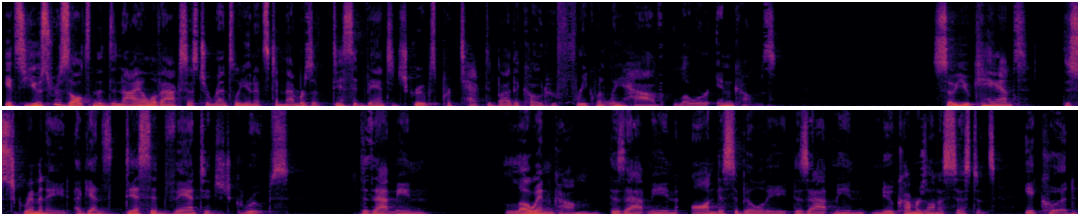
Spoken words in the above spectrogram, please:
its use results in the denial of access to rental units to members of disadvantaged groups protected by the code who frequently have lower incomes. So you can't discriminate against disadvantaged groups. Does that mean low income? Does that mean on disability? Does that mean newcomers on assistance? It could.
